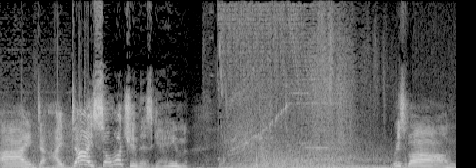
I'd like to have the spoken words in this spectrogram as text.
I, di I die so much in this game. Respawn.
